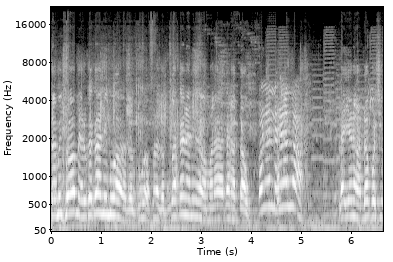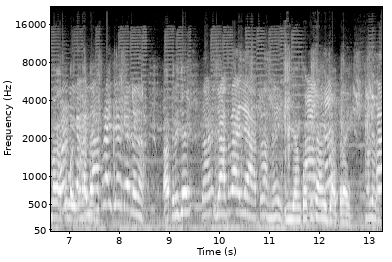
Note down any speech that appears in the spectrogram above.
તમે જો મેરુ કાકા ને હું રઘુ આપણે રઘુ કાકા ને મના કાકા હતા પણ એ નહીં હાલવા. એને હડા પરસી માં કાકે યા- હડા. યાત્રા જે બે જણા આતરે જાય? તારી જાત્રા એટલે યાત્રા નહીં. ઈ એમ કોકી તાણી જાત્રા. આ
